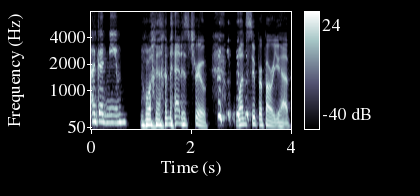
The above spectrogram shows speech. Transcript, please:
a good meme. Well, that is true. One superpower you have.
